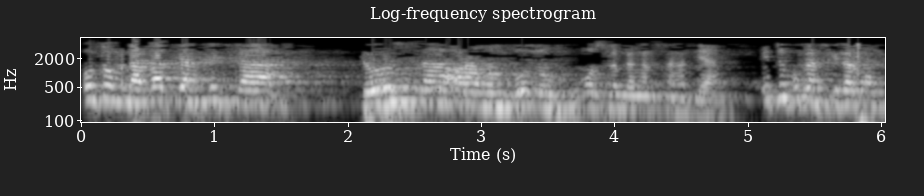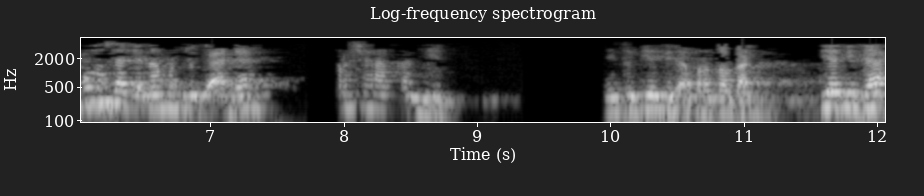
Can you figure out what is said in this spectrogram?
untuk mendapatkan siksa dosa orang membunuh muslim dengan sengaja. Itu bukan sekedar membunuh saja, namun juga ada persyaratannya. Itu dia tidak bertobat. Dia tidak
